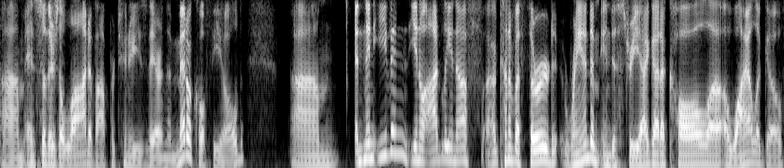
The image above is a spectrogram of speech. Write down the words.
Um, and so there's a lot of opportunities there in the medical field. Um, and then even you know oddly enough uh, kind of a third random industry i got a call uh, a while ago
